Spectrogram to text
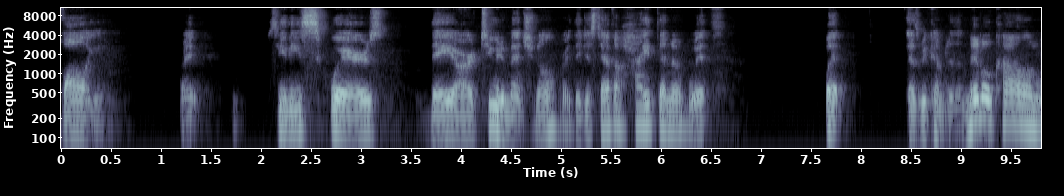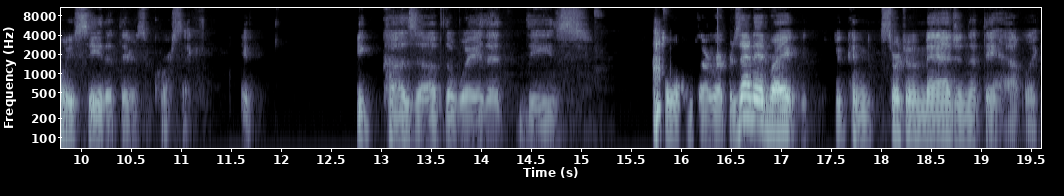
volume, right? See these squares, they are two-dimensional, right? They just have a height and a width. But as we come to the middle column, we see that there's, of course, like, it, because of the way that these forms are represented, right? We can sort of imagine that they have like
